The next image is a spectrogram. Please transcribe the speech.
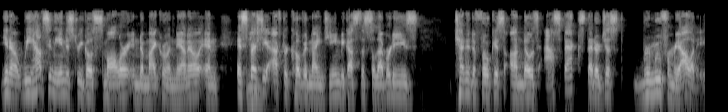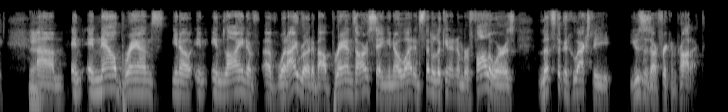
you know, we have seen the industry go smaller into micro and nano, and especially mm. after COVID 19, because the celebrities tended to focus on those aspects that are just removed from reality. Yeah. Um, and, and now brands, you know, in, in line of, of what I wrote about, brands are saying, you know what, instead of looking at number of followers, let's look at who actually uses our freaking product.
